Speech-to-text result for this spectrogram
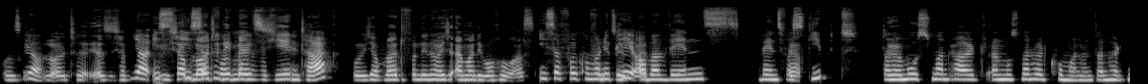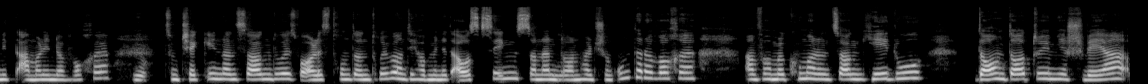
Und es gibt ja. Leute, also ich habe ja, ich hab Leute, die melden sich jeden Tag und ich habe Leute, von denen höre ich einmal die Woche was. Ist ja vollkommen okay, aber wenn's wenn's was ja. gibt, dann ja. muss man halt, dann muss man halt kommen und dann halt nicht einmal in der Woche zum Check-in dann sagen, du, es war alles drunter und drüber und ich habe mich nicht ausgesehen, sondern dann halt schon unter der Woche einfach mal kommen und sagen, hey du, da und da tue ich mir schwer,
